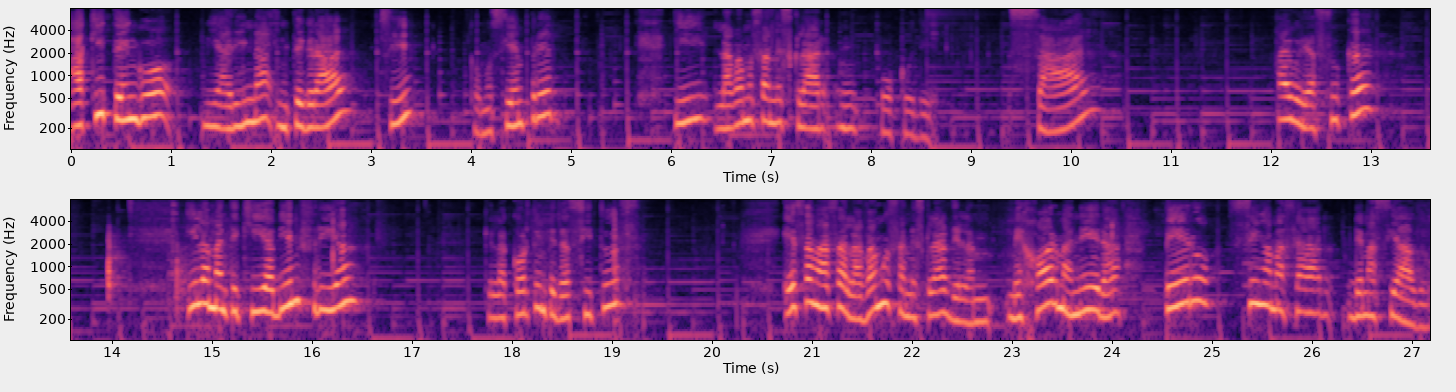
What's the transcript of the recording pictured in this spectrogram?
Aquí tengo mi harina integral, ¿sí? Como siempre. Y la vamos a mezclar un poco de sal, algo de azúcar y la mantequilla bien fría, que la corto en pedacitos. Esa masa la vamos a mezclar de la mejor manera, pero sin amasar demasiado,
